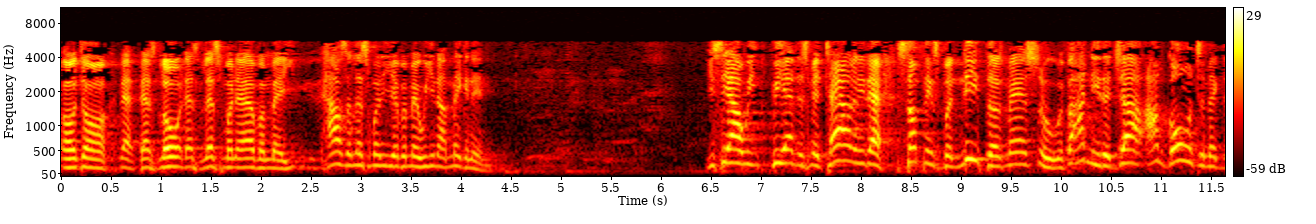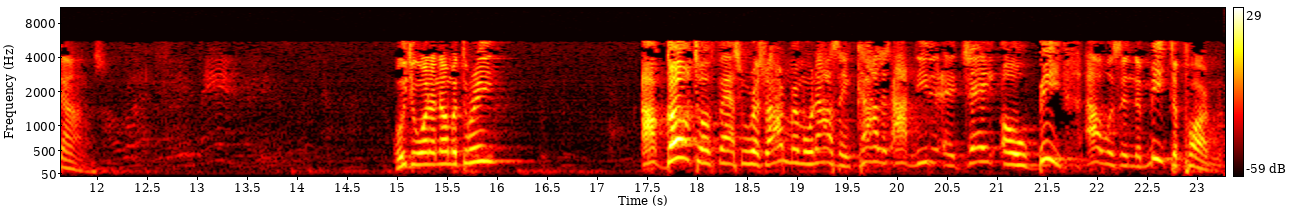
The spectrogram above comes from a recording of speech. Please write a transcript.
Oh, Don, that, that's low. That's less money I ever made. How's the less money you ever made when you're not making any? You see how we, we have this mentality that something's beneath us, man. So if I need a job, I'm going to McDonald's. Would you want a number three? I'll go to a fast food restaurant. I remember when I was in college, I needed a job. I was in the meat department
